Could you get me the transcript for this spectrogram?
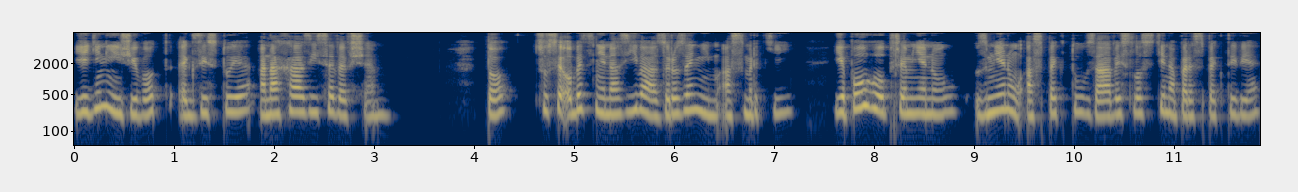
Jediný život existuje a nachází se ve všem. To, co se obecně nazývá zrozením a smrtí, je pouhou přeměnou, změnou aspektů v závislosti na perspektivě,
